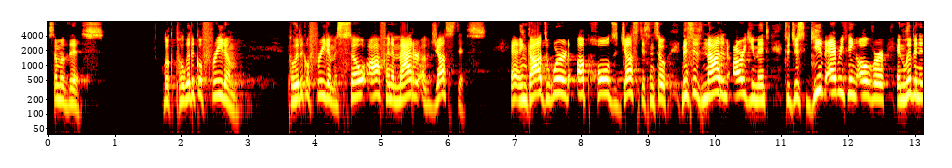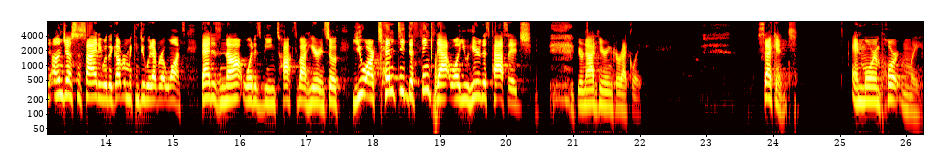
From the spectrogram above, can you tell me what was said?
some of this. Look, political freedom, political freedom is so often a matter of justice. And God's word upholds justice. And so this is not an argument to just give everything over and live in an unjust society where the government can do whatever it wants. That is not what is being talked about here. And so if you are tempted to think that while you hear this passage, you're not hearing correctly. Second, and more importantly,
